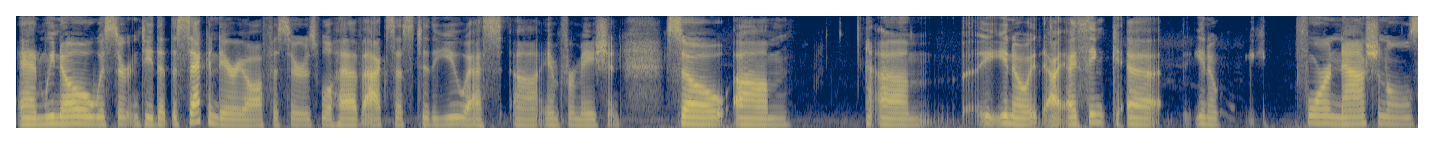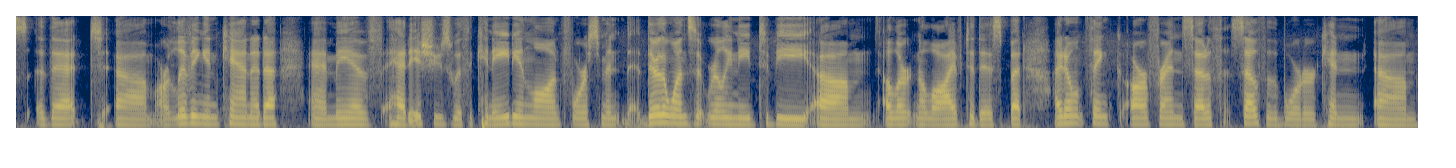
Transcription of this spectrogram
and we know with certainty that the secondary officers will have access to the U.S. Uh, information. So, um, um, you know, I, I think, uh, you know, foreign nationals that um, are living in Canada and may have had issues with the Canadian law enforcement. They're the ones that really need to be um, alert and alive to this. But I don't think our friends south south of the border can. Um,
